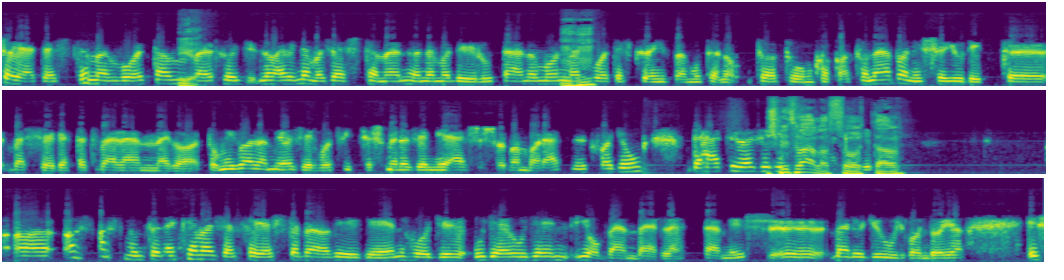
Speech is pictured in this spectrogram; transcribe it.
saját estemen voltam, ja. mert hogy már nem az estemen, hanem a délutánomon, uh -huh. mert mhm. volt egy könyvbemutatónk a katonában, és a Judit beszélgetett velem, meg a Tomival, ami azért volt vicces, mert azért mi elsősorban barátnők vagyunk, de hát ő azért... És mit válaszoltál? A, azt, azt mondta nekem, ezzel fejezte be a végén, hogy ugye, ugye én jobb ember lettem, és, mert hogy ő úgy gondolja. És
